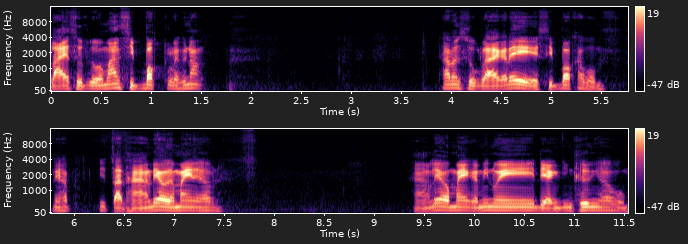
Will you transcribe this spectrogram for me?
หลายสุดก็ประมาณสิบบล็อกเลยพี่น้อง ถ้ามันสุกหลายก็ได้สิบบล็อกครับผมนี่ครับนี่ตัดหางเลี้ยวไม่นะครับ หางเลี้ยวไม่กับมีหน่วยแดงจริงครึ่งครับผม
